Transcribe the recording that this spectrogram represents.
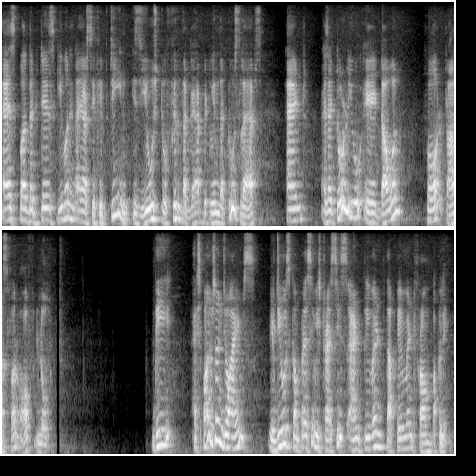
as per the details given in IRC 15 is used to fill the gap between the two slabs and as I told you a dowel for transfer of load. The expansion joints reduce compressive stresses and prevent the pavement from buckling.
